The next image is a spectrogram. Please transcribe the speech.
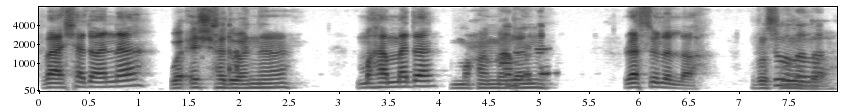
wa ashhadu anna wa ashhadu anna Muhammadan Muhammadan Rasulullah. Rasulullah.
